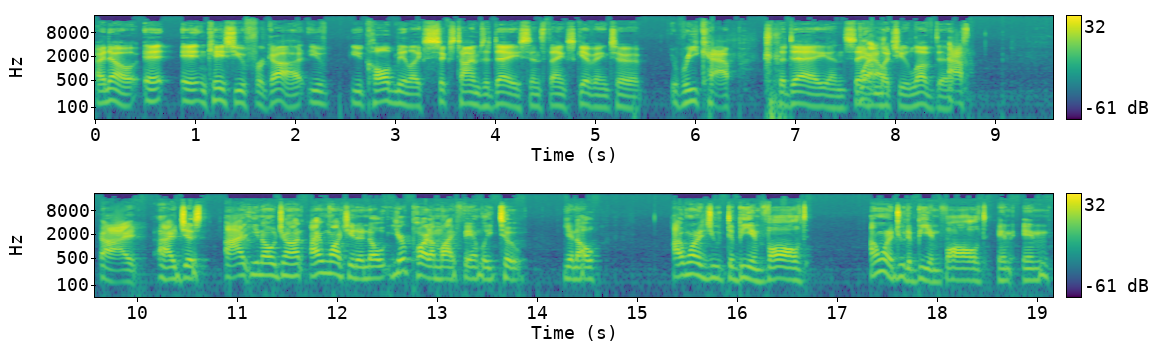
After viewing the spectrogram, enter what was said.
I know. It, in case you forgot, you you called me like six times a day since Thanksgiving to recap the day and say how much you loved it. Af- I, I just, I, you know, John, I want you to know you're part of my family too. You know, I wanted you to be involved. I wanted you to be involved in, in,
